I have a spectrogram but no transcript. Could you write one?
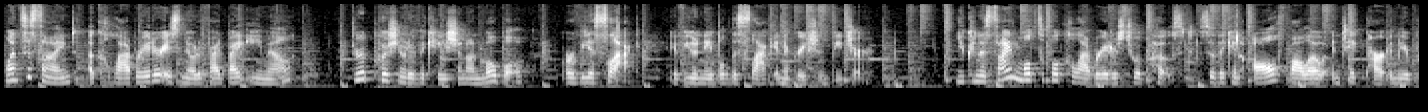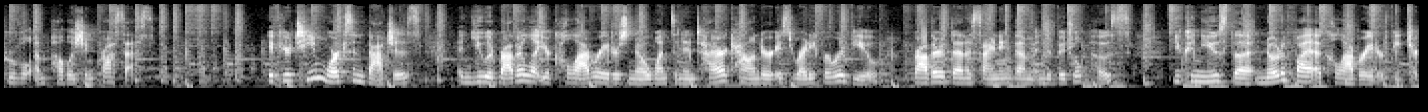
Once assigned, a collaborator is notified by email, through a push notification on mobile, or via Slack if you enabled the Slack integration feature. You can assign multiple collaborators to a post so they can all follow and take part in the approval and publishing process. If your team works in batches and you would rather let your collaborators know once an entire calendar is ready for review rather than assigning them individual posts, you can use the Notify a Collaborator feature.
